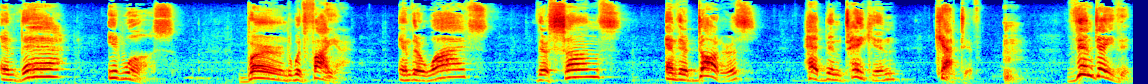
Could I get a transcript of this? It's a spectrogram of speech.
and there it was, burned with fire, and their wives, their sons, and their daughters had been taken captive. Then David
